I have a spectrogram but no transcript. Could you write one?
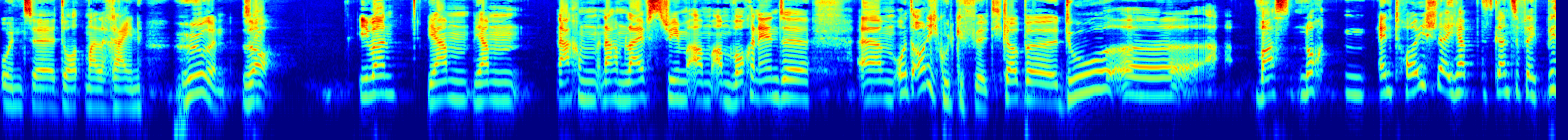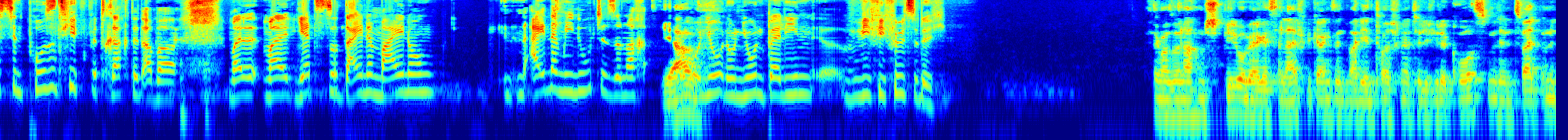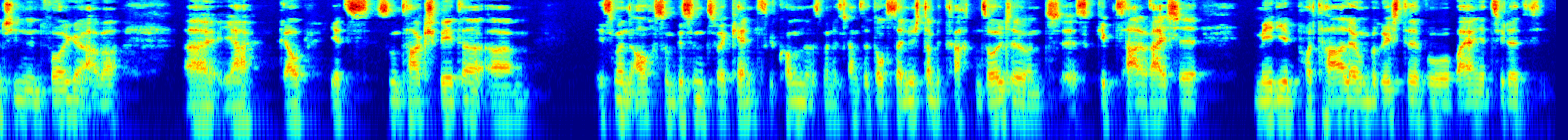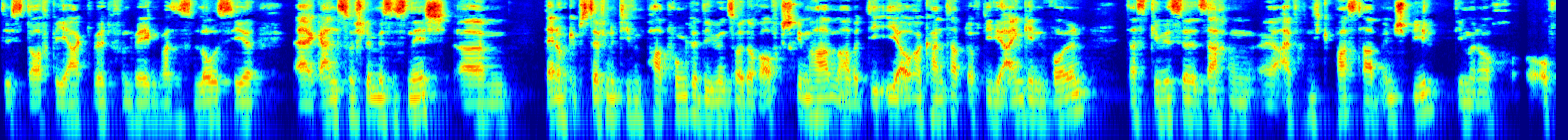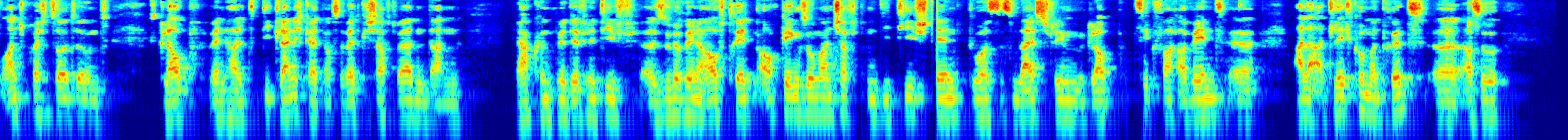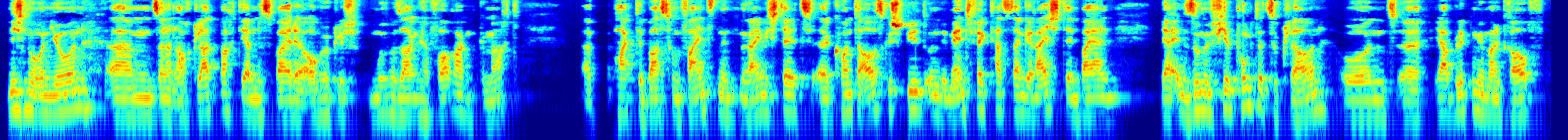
und äh, dort mal rein hören. So, Ivan, wir haben, wir haben nach dem, nach dem Livestream am, am Wochenende ähm, uns auch nicht gut gefühlt. Ich glaube, du äh, warst noch enttäuschter. Ich habe das Ganze vielleicht bisschen positiv betrachtet, aber mal, mal jetzt so deine Meinung in einer Minute so nach ja. Union, Union Berlin. Äh, wie, wie fühlst du dich? Ich sag mal so, nach dem Spiel, wo wir gestern live gegangen sind, war die Enttäuschung natürlich wieder groß mit dem zweiten Unentschieden in Folge, aber äh, ja, glaube jetzt so einen Tag später ähm, ist man auch so ein bisschen zur Erkenntnis gekommen, dass man das Ganze doch sehr nüchtern betrachten sollte. Und es gibt zahlreiche Medienportale und Berichte, wo Bayern jetzt wieder durchs Dorf gejagt wird, von wegen, was ist los hier. Äh, ganz so schlimm ist es nicht. Ähm, dennoch gibt es definitiv ein paar Punkte, die wir uns heute auch aufgeschrieben haben, aber die ihr auch erkannt habt, auf die wir eingehen wollen, dass gewisse Sachen äh, einfach nicht gepasst haben im Spiel, die man auch offen ansprechen sollte. Und ich glaube, wenn halt die Kleinigkeiten aus der Welt geschafft werden, dann ja, könnten wir definitiv äh, souveräner auftreten, auch gegen so Mannschaften, die tief stehen. Du hast es im Livestream, glaube zigfach erwähnt, äh, alle Atletico Madrid, äh, also nicht nur Union, ähm, sondern auch Gladbach, die haben das beide auch wirklich, muss man sagen, hervorragend gemacht. Äh, packte Bass vom Feinsten hinten reingestellt, äh, konnte ausgespielt und im Endeffekt hat es dann gereicht, den Bayern ja in Summe vier Punkte zu klauen. Und äh, ja, blicken wir mal drauf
